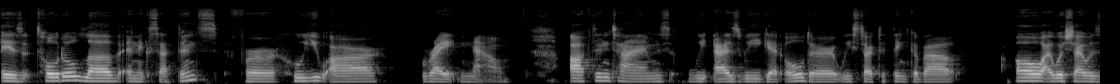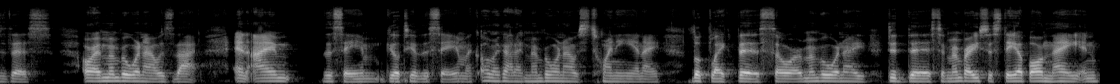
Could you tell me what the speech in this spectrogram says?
is total love and acceptance for who you are right now. Oftentimes, we as we get older, we start to think about, oh, I wish I was this, or I remember when I was that. And I'm the same, guilty of the same. Like, oh my God, I remember when I was 20 and I looked like this. Or I remember when I did this. I remember I used to stay up all night. And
